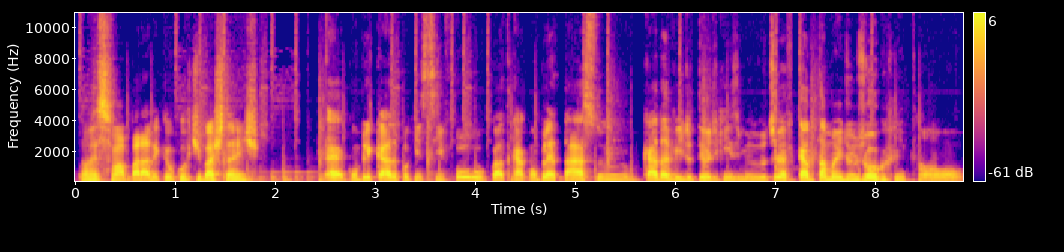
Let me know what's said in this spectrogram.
Então, essa foi uma parada que eu curti bastante. É complicado porque se for o 4K completaço, cada vídeo teu de 15 minutos vai ficar do tamanho de um jogo. Então.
